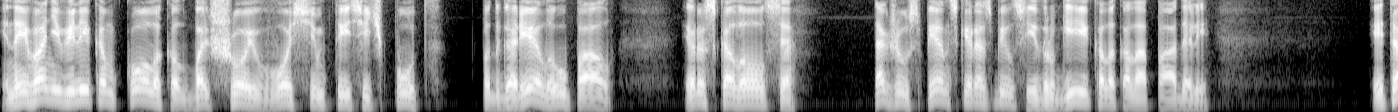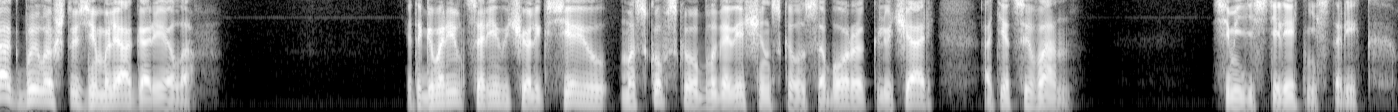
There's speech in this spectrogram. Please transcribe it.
И на Иване Великом колокол большой восемь тысяч пут подгорел и упал, и раскололся. Также Успенский разбился, и другие колокола падали. И так было, что земля горела. Это говорил царевичу Алексею Московского Благовещенского собора ключарь отец Иван, семидесятилетний старик.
